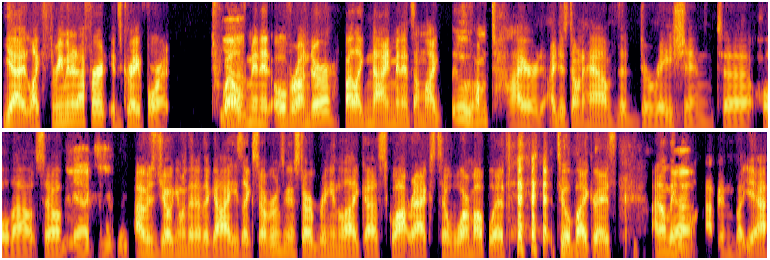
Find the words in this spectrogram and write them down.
yeah, like three minute effort, it's great for it. 12 yeah. minute over under by like nine minutes, I'm like, ooh, I'm tired. I just don't have the duration to hold out. So, yeah, exactly. I was joking with another guy. He's like, so everyone's going to start bringing like uh, squat racks to warm up with to a bike race. I don't think yeah. that'll happen, but yeah,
